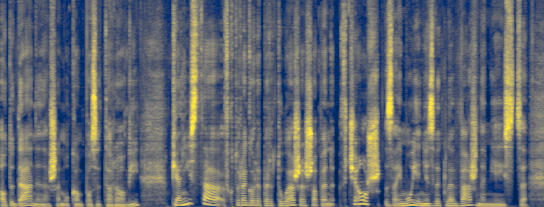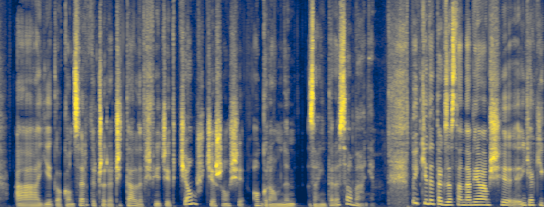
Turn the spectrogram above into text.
oddany naszemu kompozytorowi. Pianista, w którego repertuarze Chopin wciąż zajmuje niezwykle ważne miejsce, a jego koncerty czy recitale w świecie wciąż cieszą się ogromnym zainteresowaniem. No i kiedy tak zastanawiałam się, jaki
